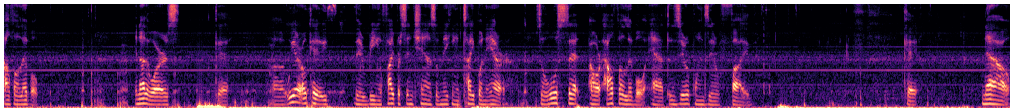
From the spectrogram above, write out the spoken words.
alpha level. In other words okay uh, we are okay with there being a 5% chance of making a type 1 error. So we'll set our alpha level at 0.05. Okay. Now,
